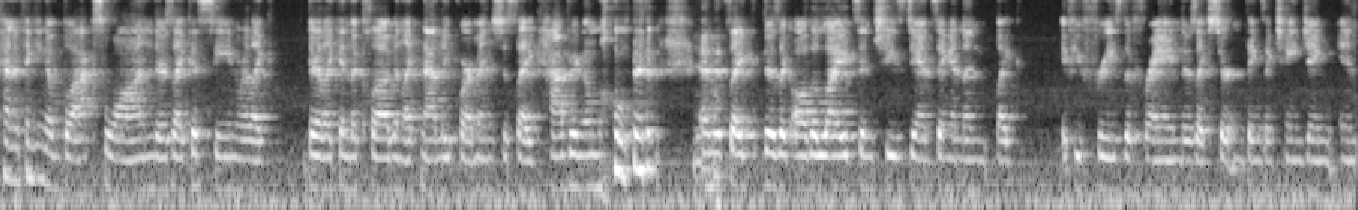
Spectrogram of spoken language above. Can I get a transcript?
kind of thinking of Black Swan. There's like a scene where like they're like in the club and like Natalie Portman's just like having a moment, and it's like there's like all the lights and she's dancing, and then like if you freeze the frame, there's like certain things like changing in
